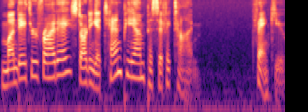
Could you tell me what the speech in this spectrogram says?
Monday through Friday, starting at 10 p.m. Pacific Time. Thank you.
